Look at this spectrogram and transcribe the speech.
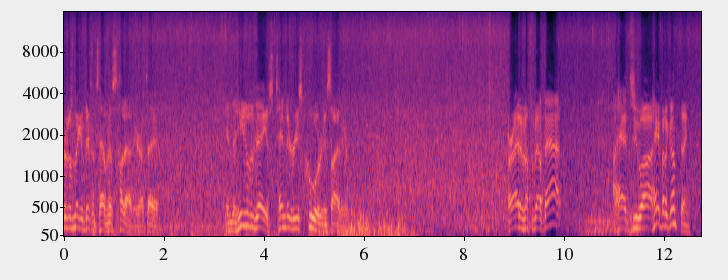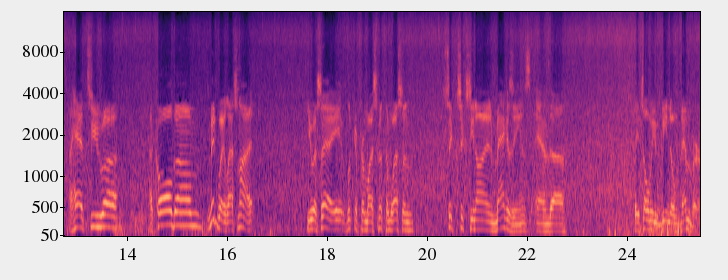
Sure does make a difference having this hut out here, I tell you. In the heat of the day, it's 10 degrees cooler inside here. All right, enough about that. I had to, uh, hey, about a gun thing. I had to, uh, I called um, Midway last night, USA, looking for my Smith & Wesson 669 magazines, and uh, they told me it would be November.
